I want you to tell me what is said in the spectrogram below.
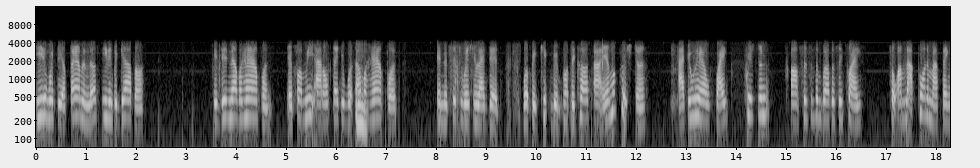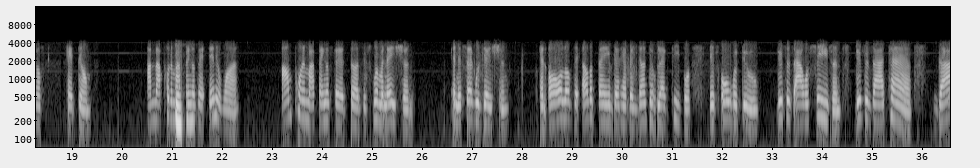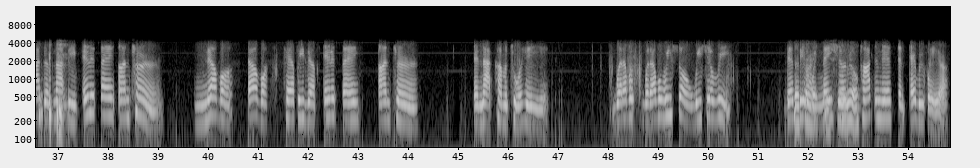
eating with their family and us eating together, it did never happen. And for me, I don't think it would Mm. ever happen in a situation like that. But because I am a Christian, I do have white Christian um, sisters and brothers in Christ. So I'm not pointing my fingers at them. I'm not pointing my Mhm. fingers at anyone. I'm pointing my fingers at the discrimination and the segregation and all of the other things that have been done to black people. It's overdue. This is our season. This is our time. God does not leave anything unturned. Never, ever have He left anything unturned and not coming to a head. Whatever, whatever we sow, we shall reap. That's, That's dealing right. with We sure nations, continents, and everywhere.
